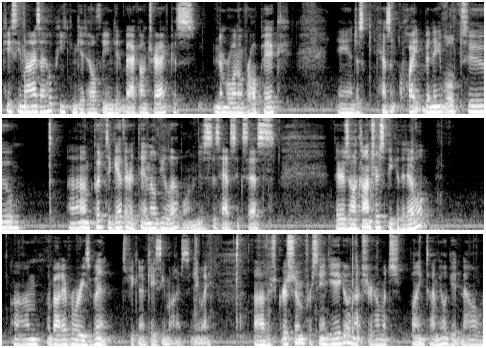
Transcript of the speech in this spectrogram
Casey Mize, I hope he can get healthy and get back on track because number one overall pick and just hasn't quite been able to um, put it together at the MLB level and just has had success. There's Alcantara, speak of the devil, um, about everywhere he's been. Speaking of Casey Mize, anyway. Uh, there's Grisham for San Diego. Not sure how much playing time he'll get now,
